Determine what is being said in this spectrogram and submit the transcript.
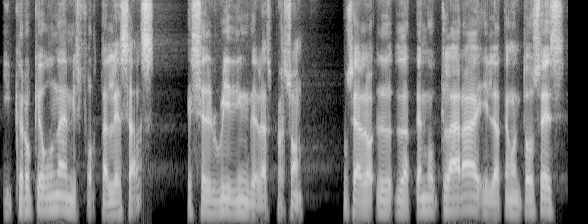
Y creo que una de mis fortalezas es el reading de las personas. O sea, la tengo clara y la tengo. Entonces,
